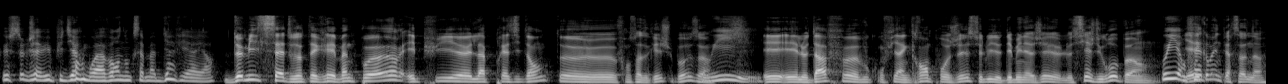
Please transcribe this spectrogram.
que ce que j'avais pu dire moi avant, donc ça m'a bien fait rire. 2007, vous intégrez Manpower et puis euh, la présidente euh, Françoise Gris, je suppose. Oui. Et, le DAF euh, vous confie un grand projet, celui de déménager le siège du groupe. Hein. Oui, en Il y fait. avait combien de personnes là?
